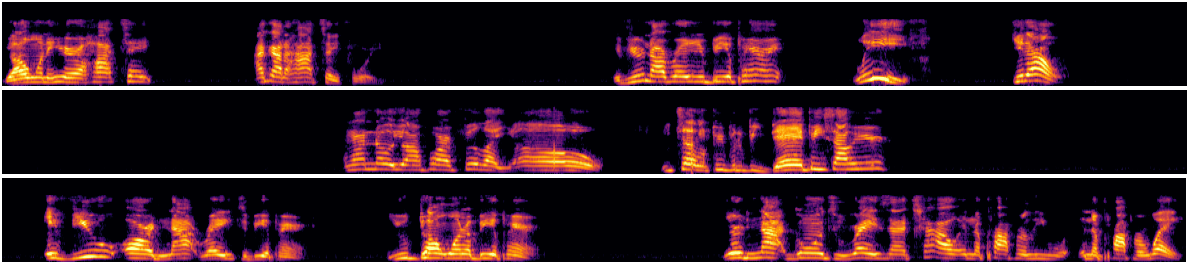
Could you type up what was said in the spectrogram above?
Y'all want to hear a hot take? I got a hot take for you. If you're not ready to be a parent, leave. Get out. And I know y'all probably feel like, yo, you telling people to be deadbeats out here? If you are not ready to be a parent, you don't want to be a parent. You're not going to raise that child in the properly in the proper way.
